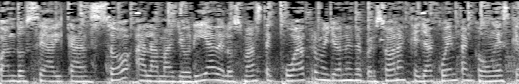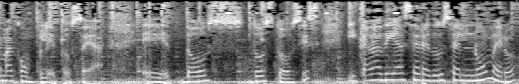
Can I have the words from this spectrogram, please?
cuando se alcanzó a la mayoría de los más de cuatro millones de personas que ya cuentan con un esquema completo, o sea, eh, dos, dos dosis y cada día se reduce el número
